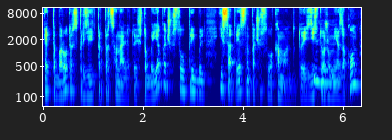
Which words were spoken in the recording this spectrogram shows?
этот оборот распределить пропорционально. То есть, чтобы я почувствовал прибыль и, соответственно, почувствовала команда. То есть, здесь Мгм. тоже у меня закон.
